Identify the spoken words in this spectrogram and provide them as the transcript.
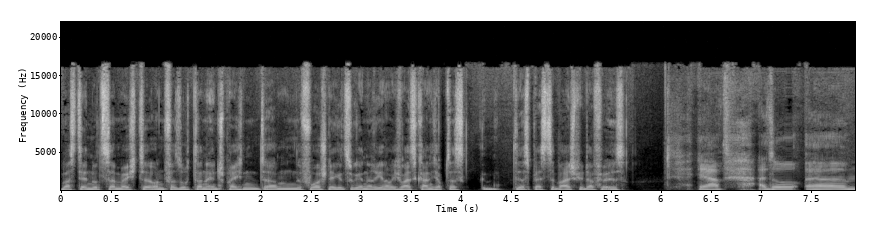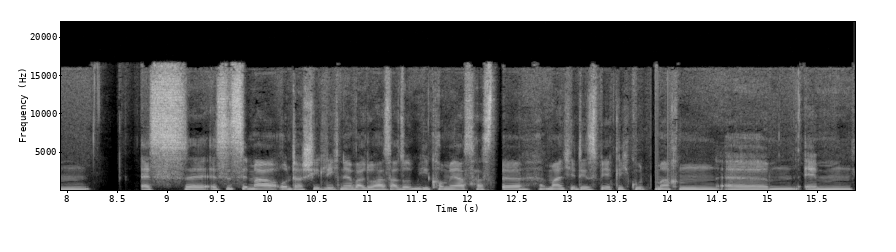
was der Nutzer möchte und versucht dann entsprechend ähm, Vorschläge zu generieren, aber ich weiß gar nicht, ob das das beste Beispiel dafür ist. Ja, also ähm, es, äh, es ist immer unterschiedlich, ne? weil du hast also im E-Commerce hast äh, manche, die es wirklich gut machen, ähm, im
